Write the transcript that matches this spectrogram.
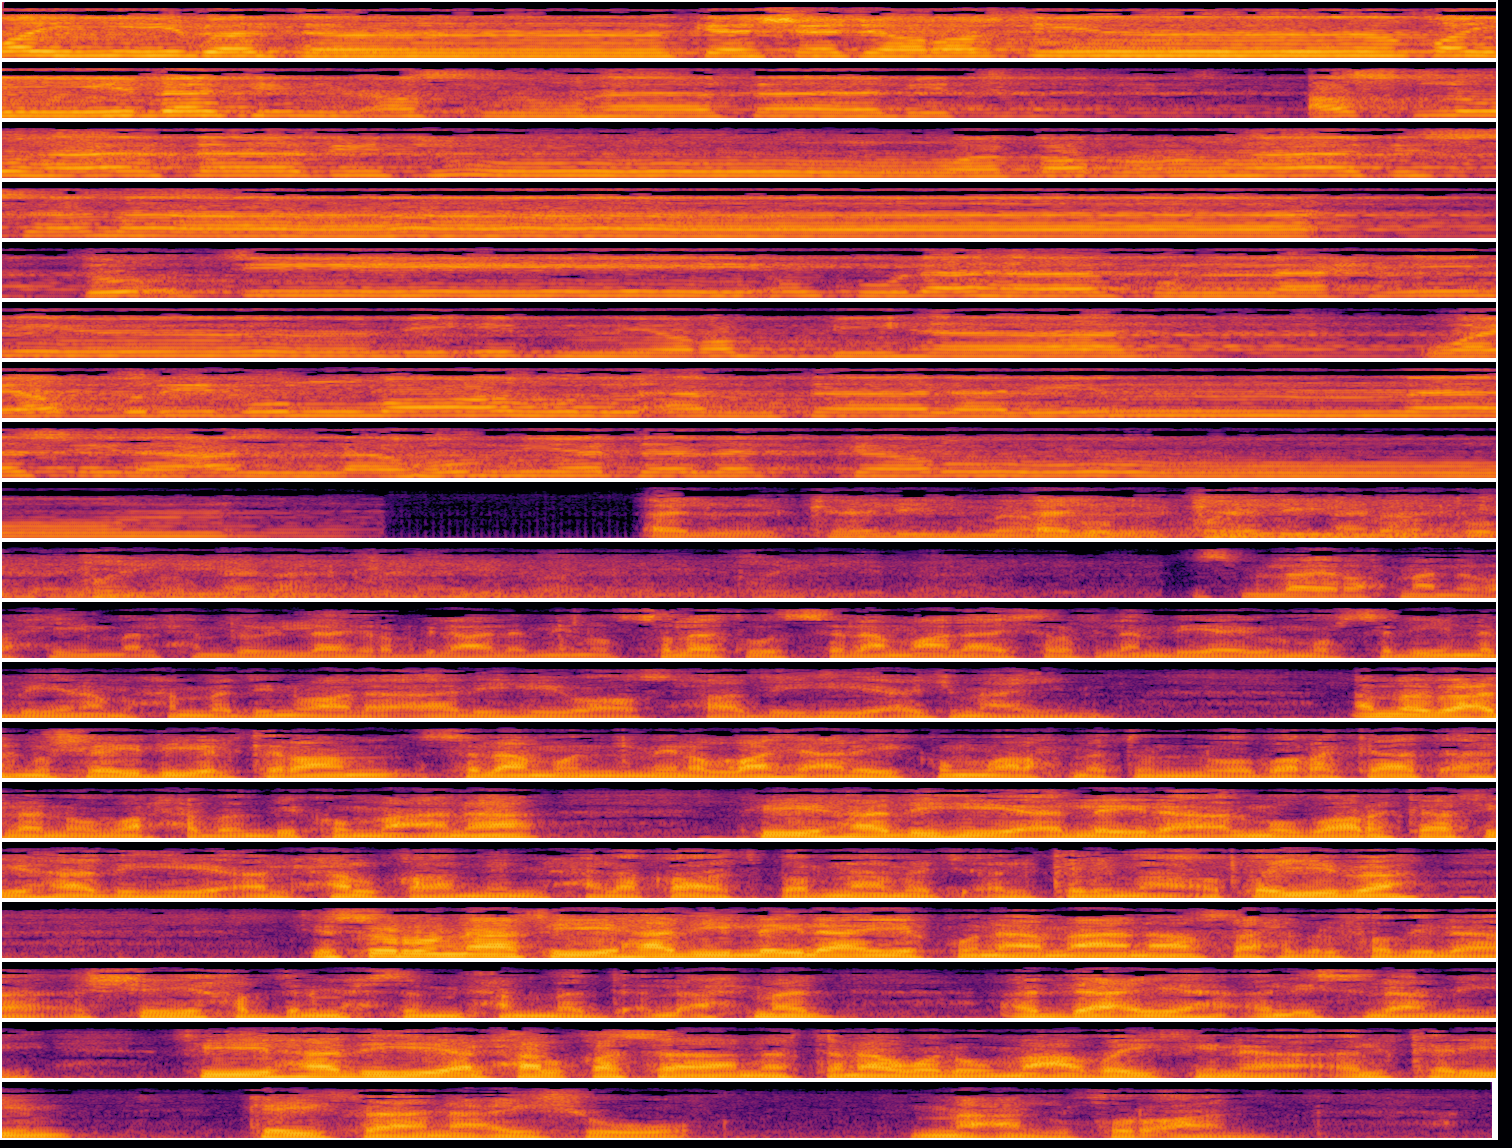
طيبة كشجرة طيبة أصلها ثابت أصلها ثابت وفرعها في السماء تؤتي أكلها كل حين بإذن ربها. ويضرب الله الأمثال للناس لعلهم يتذكرون. الكلمة, الكلمة الطيبة. بسم الله الرحمن الرحيم. الحمد لله رب العالمين والصلاة والسلام على أشرف الأنبياء والمرسلين نبينا محمد وعلى آله وأصحابه أجمعين. أما بعد مشاهدي الكرام سلام من الله عليكم ورحمة وبركاته. أهلا ومرحبا بكم معنا في هذه الليلة المباركة في هذه الحلقة من حلقات برنامج الكلمة الطيبة. يسرنا في هذه الليلة أن يكون معنا صاحب الفضيلة الشيخ عبد المحسن محمد الأحمد الداعية الإسلامي. في هذه الحلقة سنتناول مع ضيفنا الكريم كيف نعيش مع القرآن.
